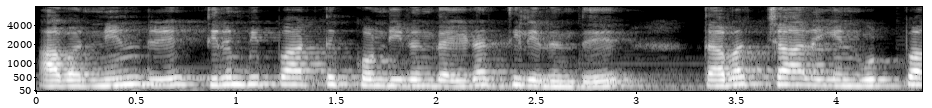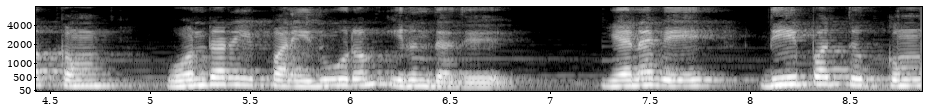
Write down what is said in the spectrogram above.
அவர் நின்று திரும்பி பார்த்து கொண்டிருந்த இடத்திலிருந்து தவச்சாலையின் உட்பக்கம் ஒன்றரை பனை தூரம் இருந்தது. எனவே தீபத்துக்கும்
